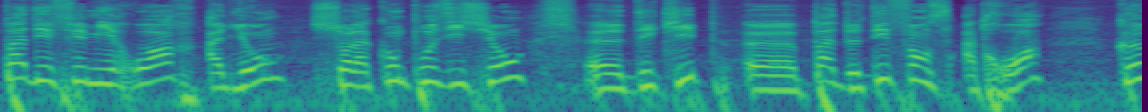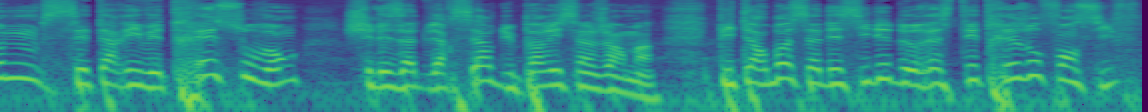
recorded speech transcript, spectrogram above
pas d'effet miroir à Lyon sur la composition euh, d'équipe, euh, pas de défense à 3, comme c'est arrivé très souvent chez les adversaires du Paris Saint-Germain. Peter Boss a décidé de rester très offensif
